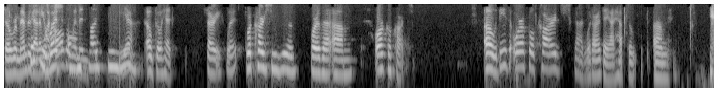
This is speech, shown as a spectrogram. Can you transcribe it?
so remember Thank that. You. I want what, all the um, women. yeah. Oh, go ahead. Sorry, what? What cards do you use for the um, oracle cards? Oh, these oracle cards. God, what are they? I have to. um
